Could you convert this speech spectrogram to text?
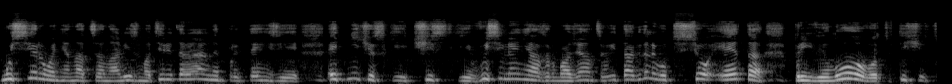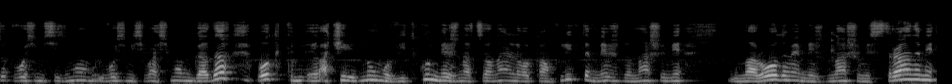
муссирование национализма, территориальные претензии, этнические чистки, выселение азербайджанцев и так далее, вот все это привело вот в 1987 и 1988 годах вот к очередному витку межнационального конфликта между нашими народами, между нашими странами.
